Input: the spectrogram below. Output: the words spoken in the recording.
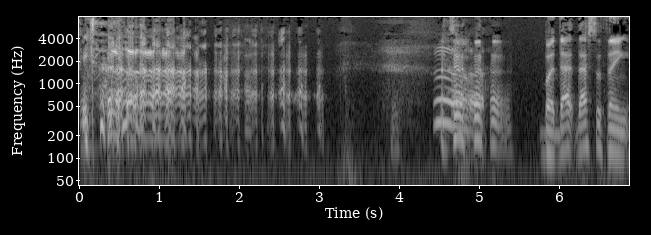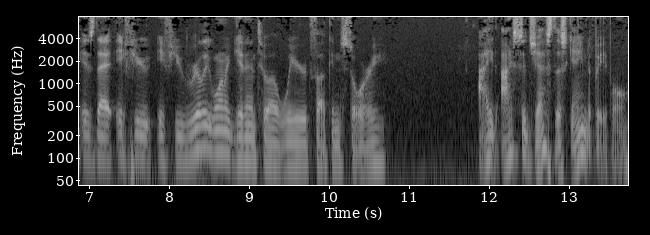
but that that's the thing is that if you if you really want to get into a weird fucking story, I I suggest this game to people.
